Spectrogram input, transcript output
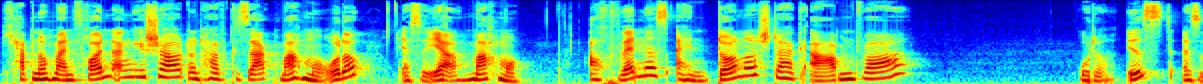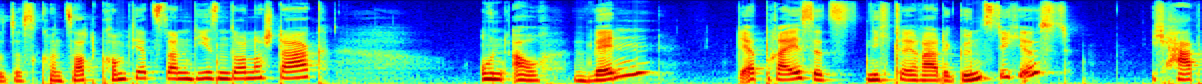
ich habe noch meinen Freund angeschaut und habe gesagt, machen wir, oder? Also, ja, machen wir. Auch wenn es ein Donnerstagabend war, oder ist. Also das Konzert kommt jetzt dann diesen Donnerstag. Und auch wenn der Preis jetzt nicht gerade günstig ist, ich habe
